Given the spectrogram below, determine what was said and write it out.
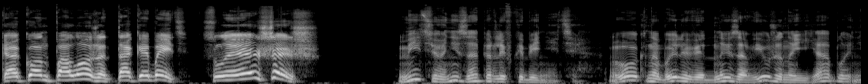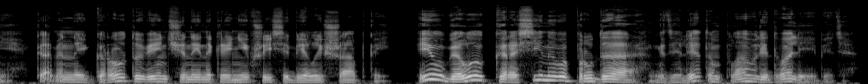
Как он положит, так и быть. Слышишь?» Митю они заперли в кабинете. В окна были видны завьюженные яблони, каменный грот, увенчанный накренившейся белой шапкой, и уголок карасиного пруда, где летом плавали два лебедя.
